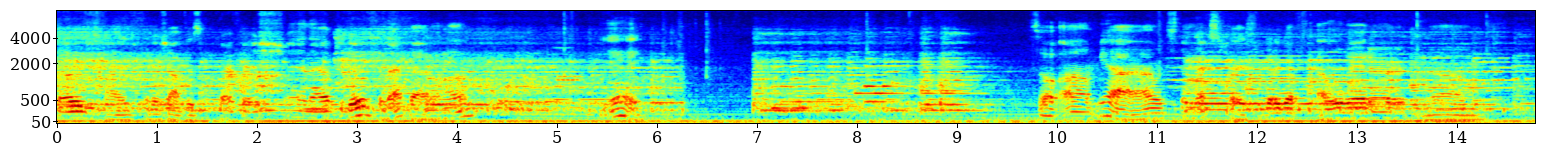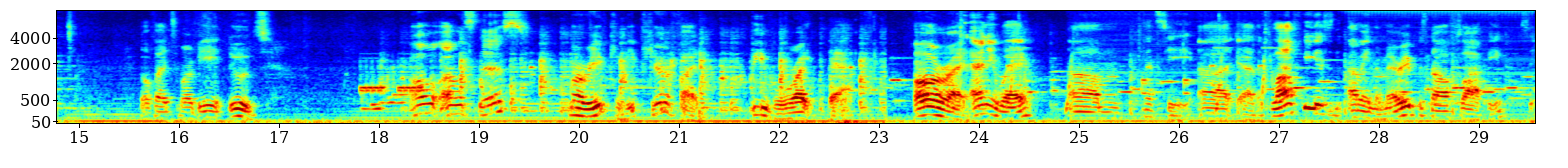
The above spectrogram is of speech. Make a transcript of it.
So we just finish off this Barfish, and that would do it for that battle, huh? Yay. So, um, yeah, I went to the next place. We're gonna go up to the elevator, and, um, go fight some more beat dudes. Oh, oh, what's this? Mareep can be purified. Be right back. Alright, anyway, um, let's see. Uh, yeah, the Flaaffy is, I mean, the Mareep is now Flaaffy, see,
